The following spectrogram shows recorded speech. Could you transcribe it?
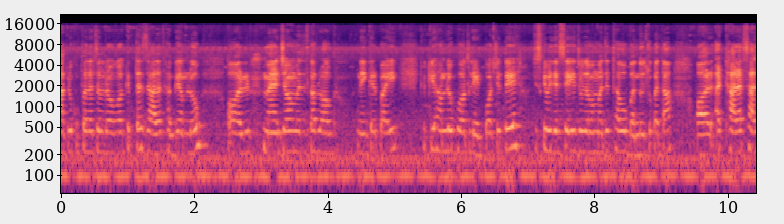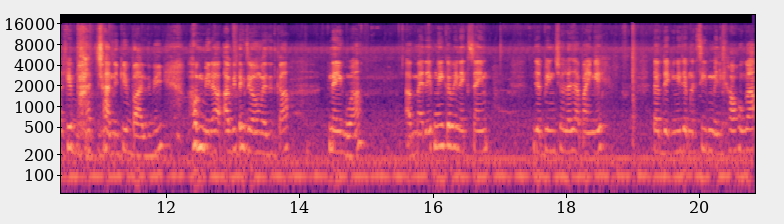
आप लोग को पता चल रहा होगा कितना ज़्यादा थक गए हम लोग और मैं जामा मस्जिद का ब्लॉग नहीं कर पाई क्योंकि हम लोग बहुत लेट पहुँचे थे, जिसकी वजह से जो जामा मस्जिद था वो बंद हो चुका था और 18 साल के बाद जाने के बाद भी हम मेरा अभी तक जामा मस्जिद का नहीं हुआ। अब मैं देखूँगी कभी नेक्स्ट टाइम जब भी इंशाल्लाह जा पाएँगे, तब देखेंगे जब नसीब में लिखा होगा।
